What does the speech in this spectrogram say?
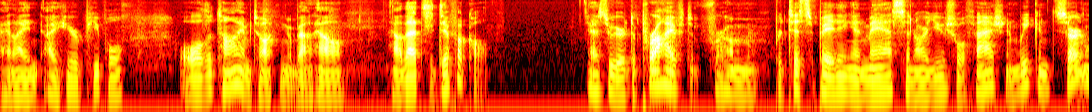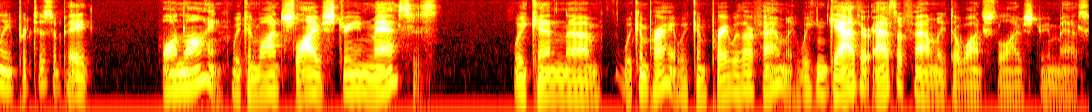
And I, I hear people all the time talking about how, how that's difficult as we are deprived from participating in Mass in our usual fashion, we can certainly participate online. We can watch live stream Masses. We can um, we can pray. We can pray with our family. We can gather as a family to watch the live stream Mass.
